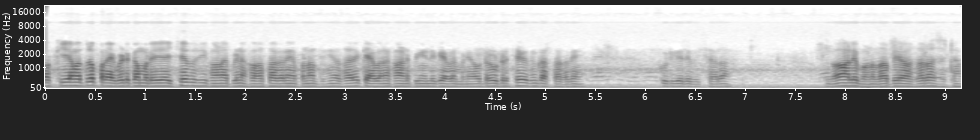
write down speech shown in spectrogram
ਬਾਕੀ ਆ ਮਤਲਬ ਪ੍ਰਾਈਵੇਟ ਕਮਰੇ ਆ, ਇੱਥੇ ਤੁਸੀਂ ਖਾਣਾ ਪੀਣਾ ਖਾ ਸਕਦੇ ਆ ਆਪਣਾ, ਤੁਸੀਂ ਸਾਰੇ ਕੈਬਨ ਖਾਣ ਪੀਣ ਦੇ ਕੈਬਨ ਬਣੇ ਆਰਡਰ ਆਰਡਰ ਇੱਥੇ ਤੁਸੀਂ ਕਰ ਸਕਦੇ ਆ। ਕੁੜੀਏ ਦੇ ਵਿੱਚ ਸਾਰਾ। ਗਾਹ ਹਲੇ ਬਣਦਾ ਪਿਆ ਸਾਰਾ ਸਿਸਟਮ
